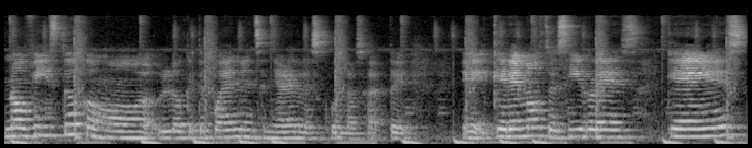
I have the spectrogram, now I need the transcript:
no visto como lo que te pueden enseñar en la escuela. O sea, eh, queremos decirles qué es,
